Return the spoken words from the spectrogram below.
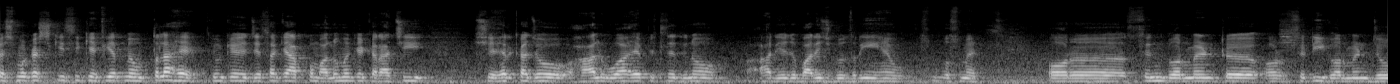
कश्मकश की सी कैफियत में मुबतला है, क्योंकि जैसा कि आपको मालूम है कि कराची शहर का जो हाल हुआ है, पिछले दिनों हाल ये जो बारिश गुजरी हैं उसमें। और सिंध गवर्नमेंट और सिटी गवर्नमेंट जो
